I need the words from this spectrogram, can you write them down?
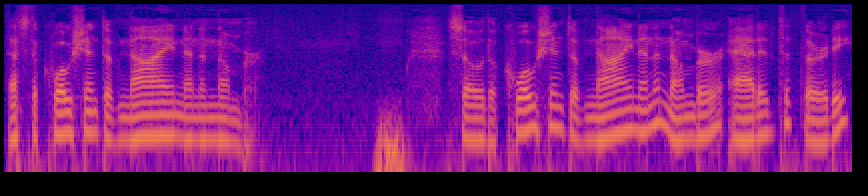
that's the quotient of 9 and a number. So the quotient of 9 and a number added to 30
